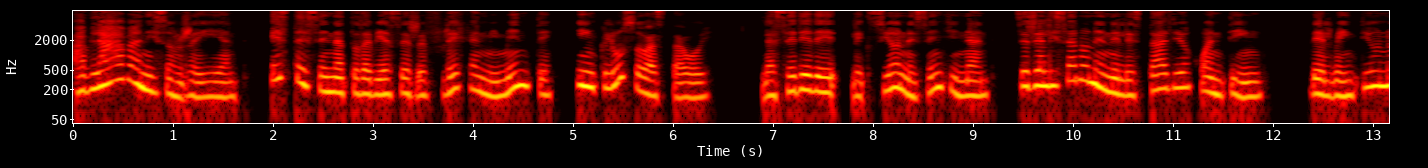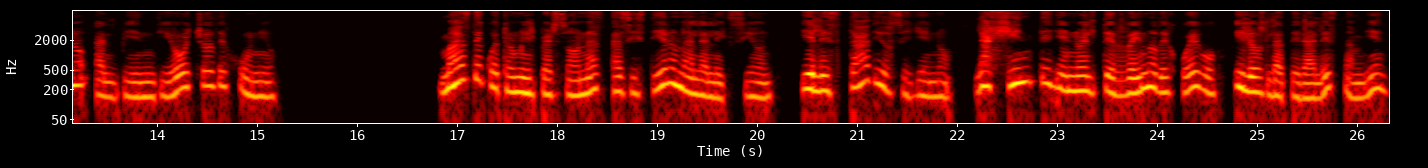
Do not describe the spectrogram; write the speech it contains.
hablaban y sonreían. Esta escena todavía se refleja en mi mente, incluso hasta hoy. La serie de lecciones en Jinan se realizaron en el estadio Huanting del 21 al 28 de junio más de cuatro mil personas asistieron a la lección y el estadio se llenó. La gente llenó el terreno de juego y los laterales también.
